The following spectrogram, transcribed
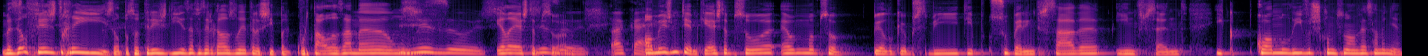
Mas ele fez de raiz, ele passou três dias a fazer aquelas letras, tipo a cortá-las à mão. Jesus. Ele é esta pessoa. Jesus. Ok. Ao mesmo tempo que esta pessoa é uma pessoa, pelo que eu percebi, tipo, super interessada e interessante e que come livros como se não houvesse amanhã.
